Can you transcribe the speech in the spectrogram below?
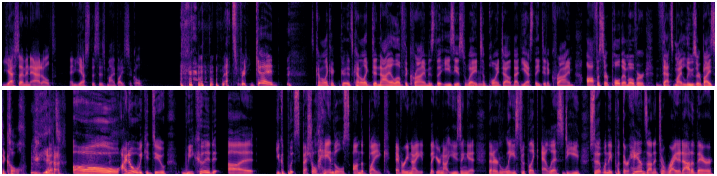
yes, I'm an adult, and yes, this is my bicycle. That's pretty good. It's kind of like a it's kind of like denial of the crime is the easiest way to point out that yes they did a crime. Officer pull them over. That's my loser bicycle. yeah. Oh, I know what we could do. We could uh you could put special handles on the bike every night that you're not using it that are laced with like LSD so that when they put their hands on it to ride it out of there,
